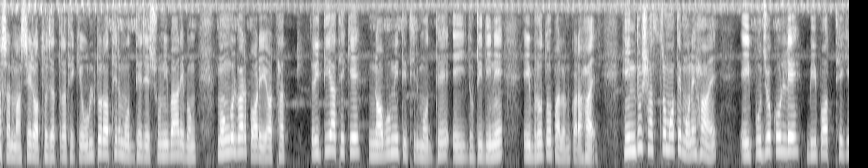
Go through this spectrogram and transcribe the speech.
আষাঢ় মাসে রথযাত্রা থেকে উল্টো রথের মধ্যে যে শনিবার এবং মঙ্গলবার পরে অর্থাৎ তৃতীয়া থেকে নবমী তিথির মধ্যে এই দুটি দিনে এই ব্রত পালন করা হয়। হিন্দু শাস্ত্র মতে মনে হয়, এই পুজো করলে বিপদ থেকে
